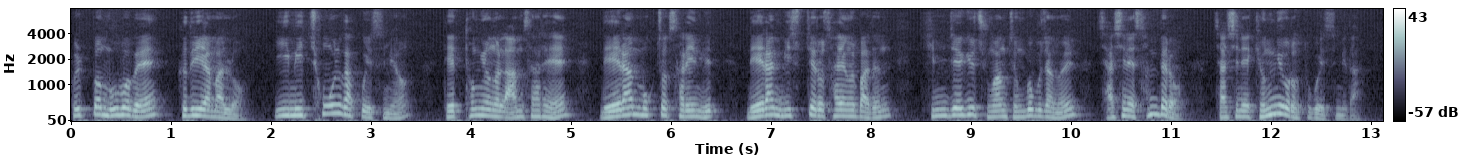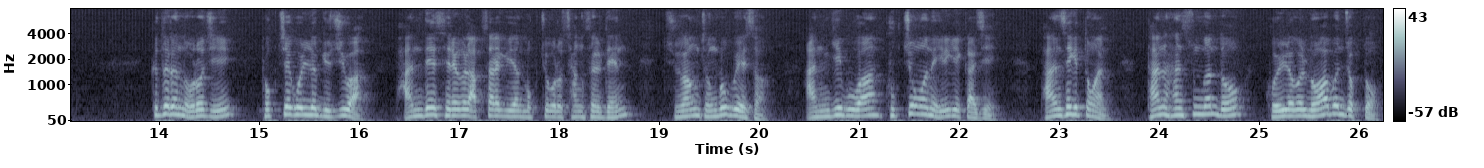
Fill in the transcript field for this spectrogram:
불법 무법에 그들이야말로 이미 총을 갖고 있으며 대통령을 암살해 내란 목적 살인 및 내란 미수죄로 사형을 받은 김재규 중앙정보부장을 자신의 선배로 자신의 경력으로 두고 있습니다. 그들은 오로지 독재 권력 유지와 반대 세력을 압살하기 위한 목적으로 창설된 중앙정보부에서 안기부와 국정원에 이르기까지 반세기 동안 단 한순간도 권력을 놓아본 적도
